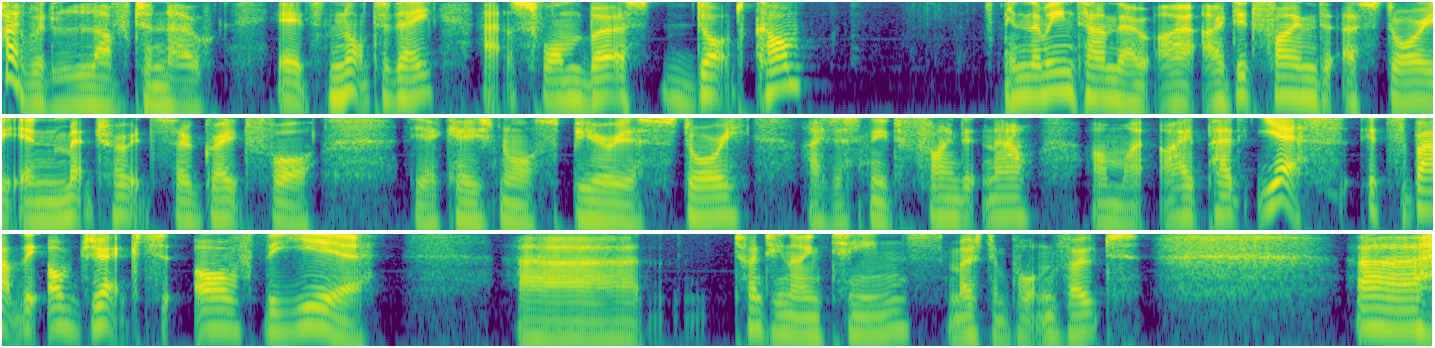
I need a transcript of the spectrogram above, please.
I would love to know. It's not today at swanburst.com. In the meantime, though, I, I, did find a story in Metro. It's so great for the occasional spurious story. I just need to find it now on my iPad. Yes, it's about the object of the year. Uh, 2019's most important vote. Uh,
